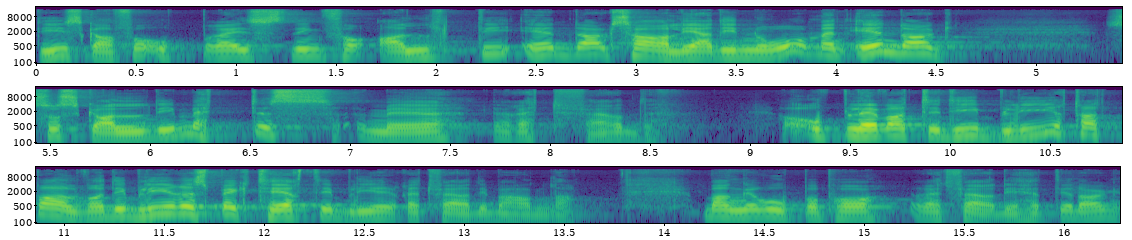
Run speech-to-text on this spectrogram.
De skal få oppreisning for alltid en dag. Salige er de nå, men en dag så skal de mettes med rettferd oppleve at de blir tatt på alvor, de blir respektert, de blir rettferdig behandla. Mange roper på rettferdighet i dag.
